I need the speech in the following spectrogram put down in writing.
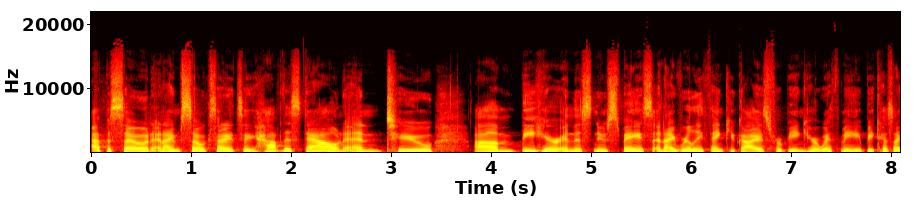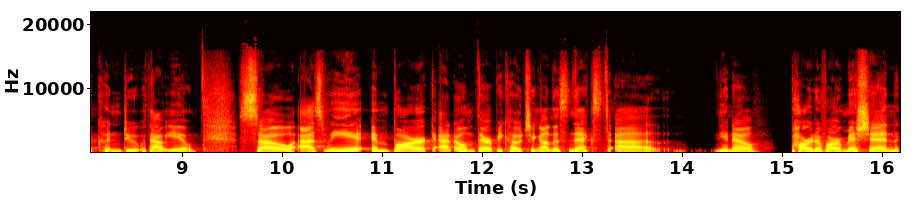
episode. And I'm so excited to have this down and to um, be here in this new space. And I really thank you guys for being here with me because I couldn't do it without you. So, as we embark at Om Therapy Coaching on this next, uh, you know, part of our mission,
